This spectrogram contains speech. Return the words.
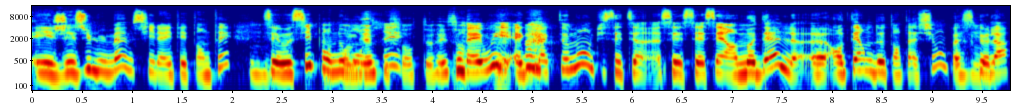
Et Jésus lui-même, s'il a été tenté, c'est aussi pour nous montrer. Plus forte raison. Mais oui, exactement. Puis c'est un modèle euh, en termes de tentation, parce que mhm. là,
